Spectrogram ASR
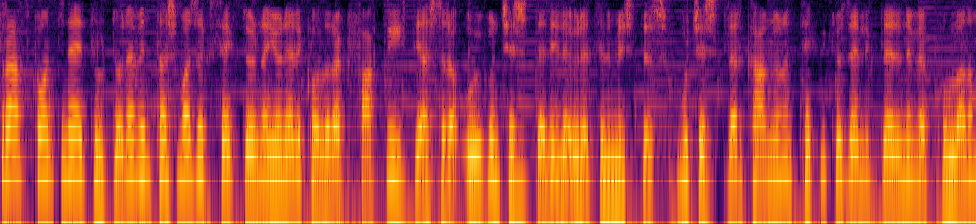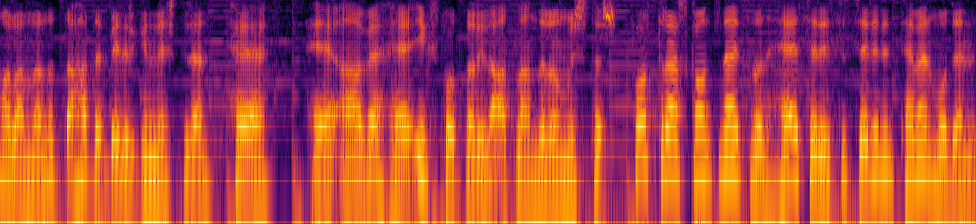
Transcontinental dönemin taşımacılık sektörüne yönelik olarak farklı ihtiyaçlara uygun çeşitleriyle üretilmiştir. Bu çeşitler kamyonun teknik özelliklerini ve kullanım alanlarını daha da belirginleştiren H, HA ve HX kodlarıyla adlandırılmıştır. Ford Transcontinental'ın H serisi serinin temel modelini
